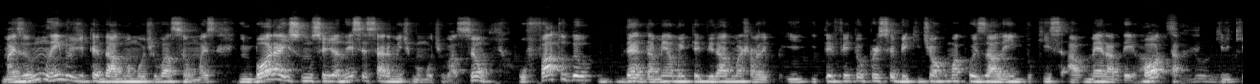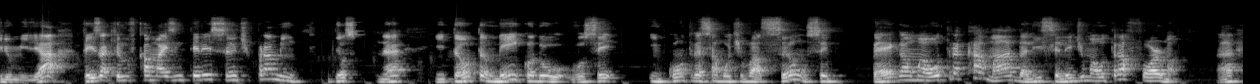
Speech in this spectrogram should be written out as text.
Mas eu não lembro de ter dado uma motivação. Mas, embora isso não seja necessariamente uma motivação, o fato de eu, de, da minha mãe ter virado uma chave e, e, ter feito eu perceber que tinha alguma coisa além do que a mera derrota, ah, que ele queria humilhar, fez aquilo ficar mais interessante para mim. Então, né? Então, também, quando você encontra essa motivação, você pega uma outra camada ali, você lê de uma outra forma. Né?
